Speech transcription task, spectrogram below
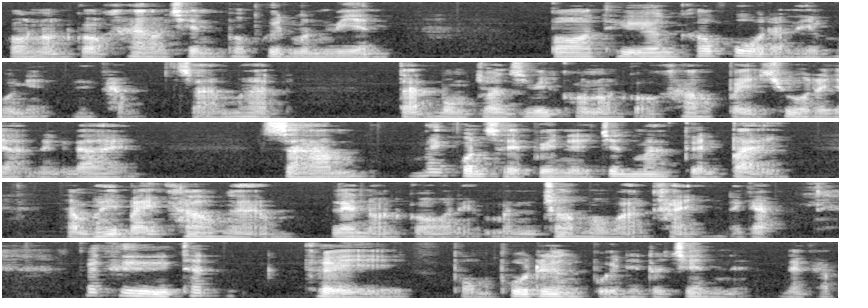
ของหนอนกอข้าว เช่นพวกพืชมนเวียน ปอเทืองข้าวโพดอะไรพวกนี้นะครับ สามารถตัดวงจรชีวิตของหนอนกอข้าวไปชั่วระยะหนึ่งได้ 3. ไม่ควรใส่ปุ๋ยไนเจนมากเกินไปทำให้ใบข้าวงาม และหนอนกอเนี่ยมันชอบมาวางไข่นะครับ ก็คือถ้าเคยผมพูดเรื่องปุ๋ยไนโตรเจนเนี่ยนะครับ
